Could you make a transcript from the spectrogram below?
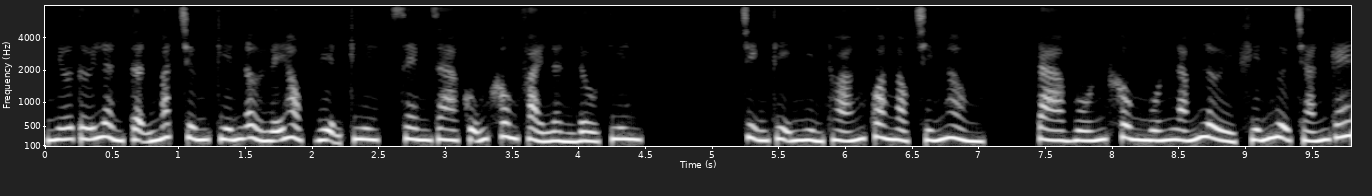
nhớ tới lần tận mắt chứng kiến ở lễ học viện kia, xem ra cũng không phải lần đầu tiên. Trịnh Thị nhìn thoáng qua Ngọc Chính Hồng. Ta vốn không muốn lắm lời khiến người chán ghét,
